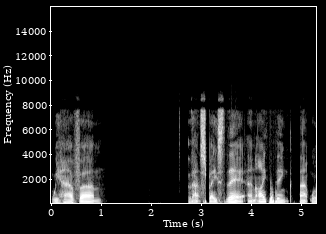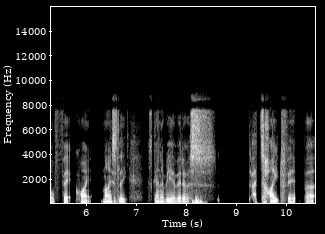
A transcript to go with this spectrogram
We have um, that space there, and I think that will fit quite nicely. It's going to be a bit of a, a tight fit, but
